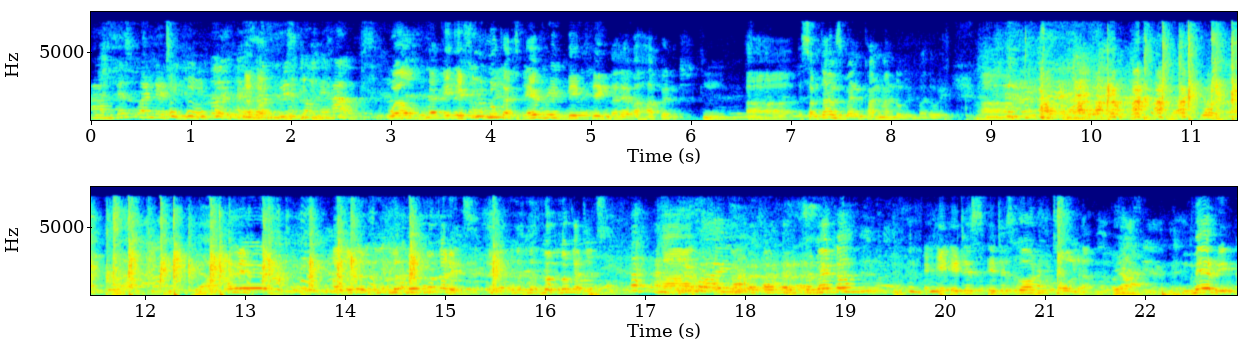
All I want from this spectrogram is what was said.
I'm just wondering because he's the priest of the house. Well, uh, if you look at every big thing that ever happened, uh, sometimes men can't handle it, by the way. Uh, look, look- look at it. Look, look- look at it. Uh, Rebecca, it- it is, it is God who told her. Mary,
